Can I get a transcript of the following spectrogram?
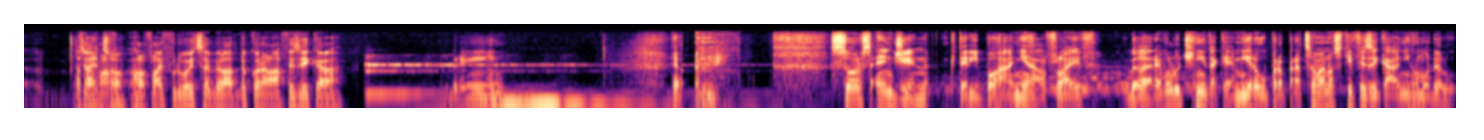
eh, A to je Half- co? Half-Life 2 byla dokonalá fyzika, Dobrý. Jo. Source Engine, který pohání Half-Life, byl revoluční také mírou propracovanosti fyzikálního modelu.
